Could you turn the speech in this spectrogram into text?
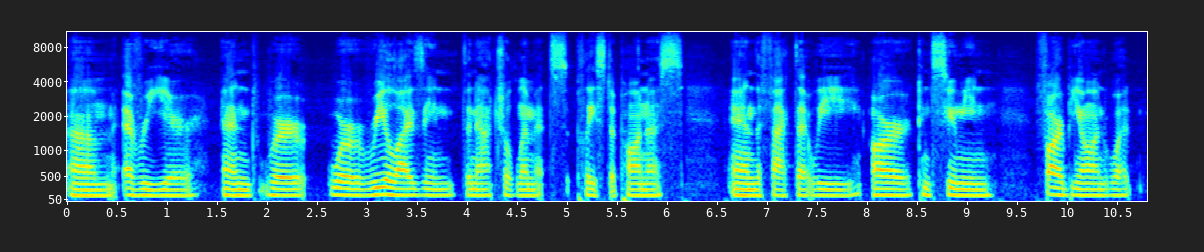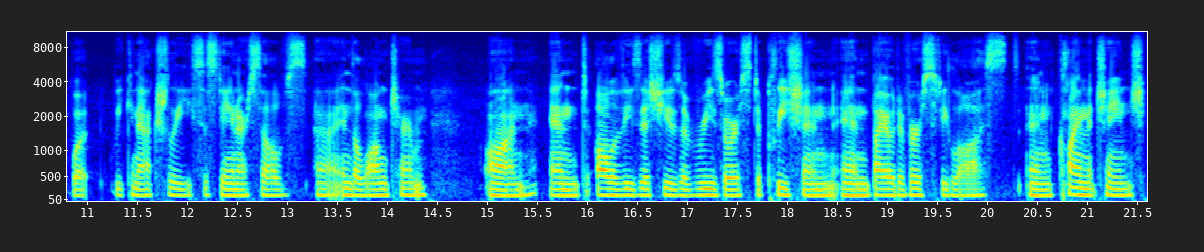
um, every year and we're, we're realizing the natural limits placed upon us and the fact that we are consuming far beyond what, what we can actually sustain ourselves uh, in the long term on and all of these issues of resource depletion and biodiversity loss and climate change.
